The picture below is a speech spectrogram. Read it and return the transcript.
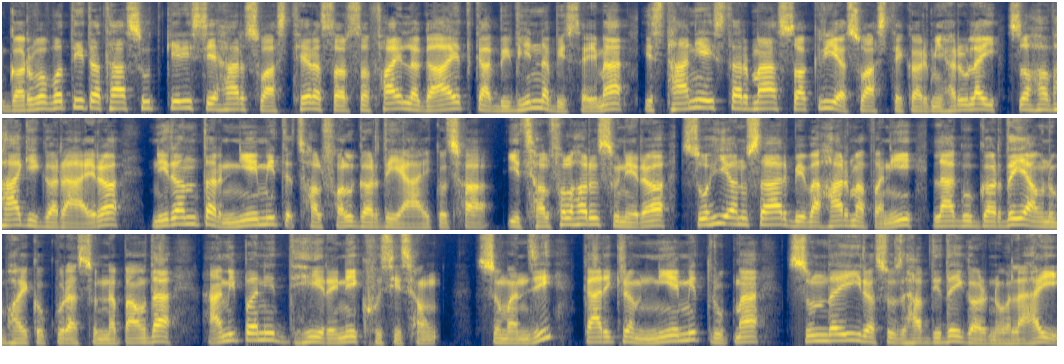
गर्भवती तथा सुत्केरी स्याहार स्वास्थ्य र सरसफाई लगायतका विभिन्न विषयमा स्थानीय स्तरमा सक्रिय स्वास्थ्य कर्मीहरूलाई सहभागी गराएर निरन्तर नियमित छलफल गर्दै आएको छ। यी छलफलहरू सुनेर सोही अनुसार व्यवहारमा पनि लागू गर्दै आउनु भएको कुरा सुन्न पाउँदा हामी पनि धेरै नै खुसी छौँ। सुमनजी कार्यक्रम नियमित रूपमा सुन्दै र सुझाव दिँदै गर्नुहोला है।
